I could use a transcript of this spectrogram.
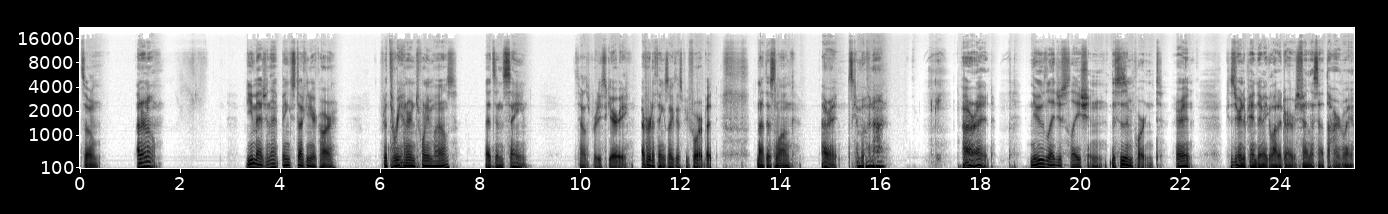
So I don't know. Do you imagine that being stuck in your car for 320 miles? That's insane. Sounds pretty scary. I've heard of things like this before, but not this long. All right, let's get moving on. All right. New legislation. This is important. All right. Because during the pandemic, a lot of drivers found this out the hard way.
